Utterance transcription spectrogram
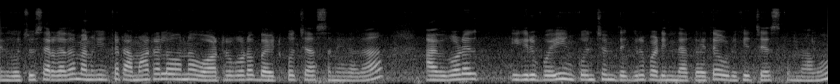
ఇదిగో చూసారు కదా మనకి ఇంకా టమాటాలో ఉన్న వాటర్ కూడా బయటకు వచ్చేస్తున్నాయి కదా అవి కూడా ఎగిరిపోయి ఇంకొంచెం దగ్గర పడిన దాకా అయితే ఉడికిచ్చేసుకుందాము.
